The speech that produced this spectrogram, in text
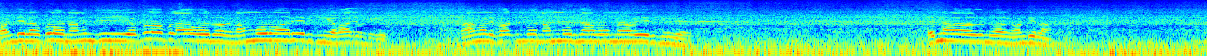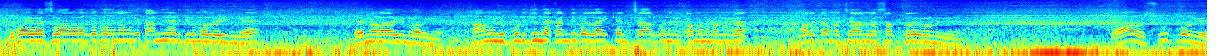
வண்டியில் எவ்வளோ நனைஞ்சி எவ்வளோ லாபம் வருவாங்க நம்ம ஊர் மாதிரியே இருக்கீங்க பார்க்குறதுக்கு காணொலி பார்க்கும்போது நம்ம ஊர் ஞாபகமாகவே இருக்குங்க என்ன அழகாக வருதுன்னு பாருங்க வண்டியெல்லாம். துபாய் வாசி வர வரத பார்த்து நமக்கு தண்ணி அடிக்கிற போல இருக்கீங்க. என்னடா இருக்குன்னு பாருங்க. காணொலி பிடிச்சிருந்தா கண்டிப்பாக லைக் அண்ட் ஷேர் பண்ணுங்கள் கமெண்ட் பண்ணுங்கள் மறக்காமல் சேனலை சப்ஸ்கிரைப் பண்ணுங்கள் வா சூப்பருங்க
